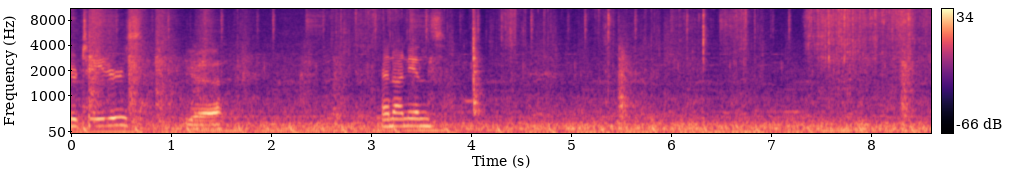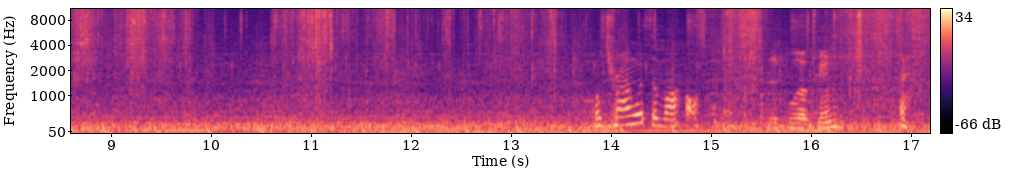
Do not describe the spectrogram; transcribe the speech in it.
Your taters Yeah. and onions. What's wrong with them all? Just looking.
